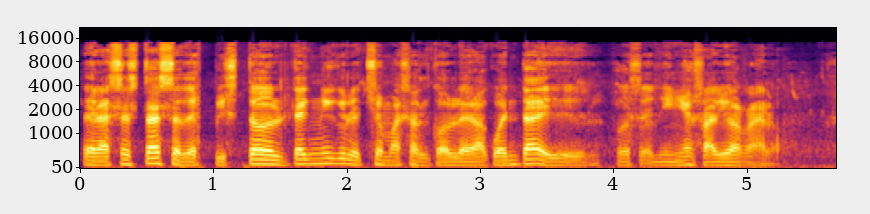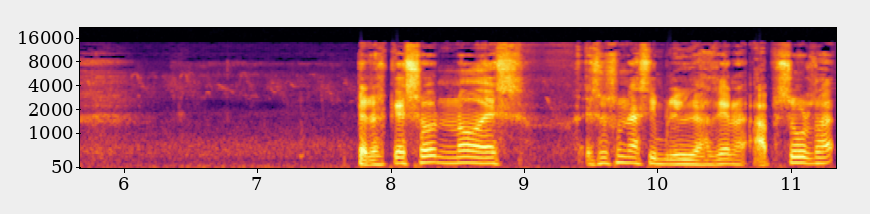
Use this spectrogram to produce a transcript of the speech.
de las estas se despistó el técnico y le echó más alcohol de la cuenta y pues el niño salió raro. Pero es que eso no es, eso es una simplificación absurda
